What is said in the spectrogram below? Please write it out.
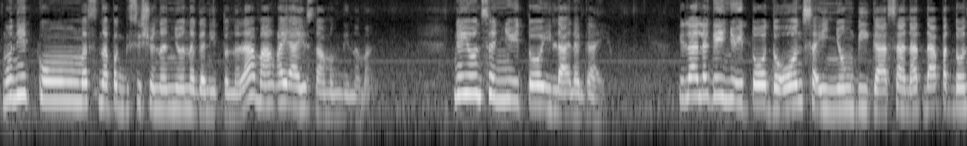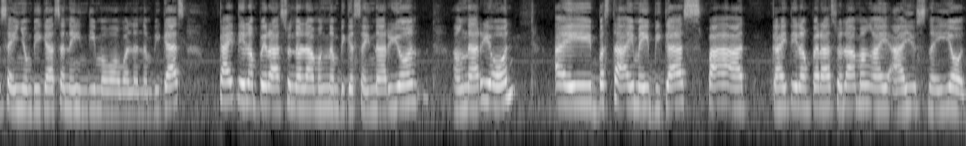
Ngunit kung mas napagdesisyonan nyo na ganito na lamang, ay ayos lamang din naman. Ngayon, sa nyo ito ilalagay? Ilalagay nyo ito doon sa inyong bigasan at dapat doon sa inyong bigasan na hindi mawawalan ng bigas. Kahit ilang piraso na lamang ng bigas ay nariyon, ang nariyon ay basta ay may bigas pa at kahit ilang piraso lamang ay ayos na iyon.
